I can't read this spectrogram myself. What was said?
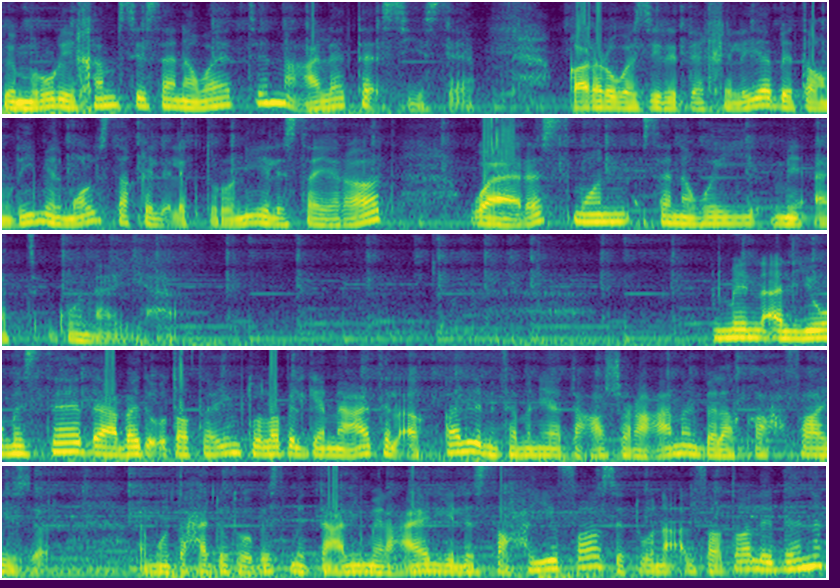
بمرور خمس سنوات على تأسيسه. قرر وزير الداخلية بتنظيم الملصق الإلكتروني للسيارات ورسم سنوي 100 جنيه. من اليوم السابع بدء تطعيم طلاب الجامعات الأقل من 18 عاما بلقاح فايزر. المتحدث باسم التعليم العالي للصحيفة 60 ألف طالب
